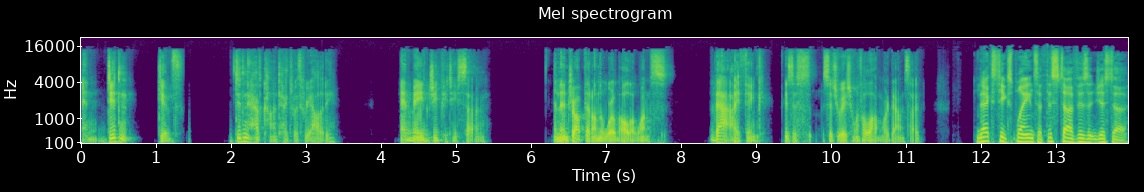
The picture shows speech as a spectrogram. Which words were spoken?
and didn't give, didn't have contact with reality and made GPT-7 and then drop that on the world all at once. That, I think, is a situation with a lot more downside. Next, he explains that this stuff isn't just a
